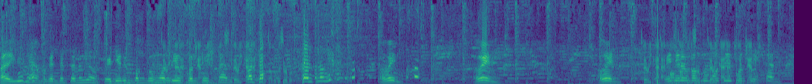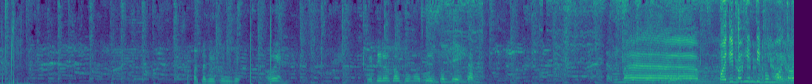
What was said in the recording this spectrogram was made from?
ay, yun nga, magandang tanong yun. Pwede rin bang bumoto yung contestant? Ganito lang yun. Owen. Owen. Owen. Pwede rin bang bumoto yung contestant? Sa palagay ko hindi. Owen. Pwede rin bang bumoto yung contestant? Uh, pwede bang hindi bumoto?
